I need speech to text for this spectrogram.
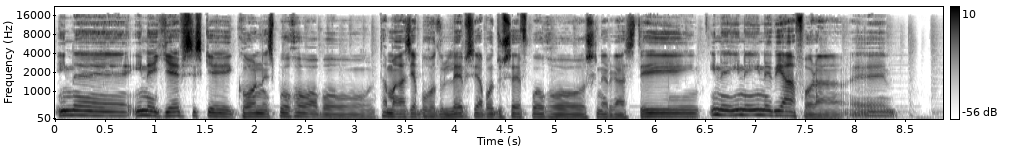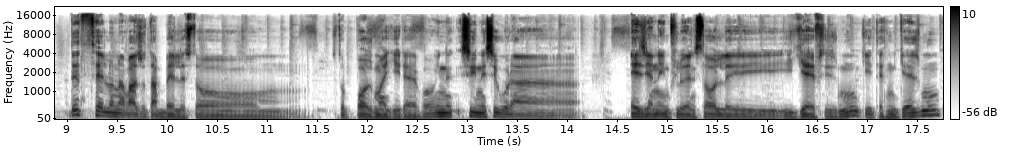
είναι, είναι γεύσεις και εικόνες που έχω από τα μαγαζιά που έχω δουλέψει, από τους σεφ που έχω συνεργαστεί. Είναι, είναι, είναι διάφορα. Ε, δεν θέλω να βάζω ταμπέλες στο, στο πώς μαγειρεύω. Είναι, είναι σίγουρα Asian influenced όλες οι γεύσεις μου και οι τεχνικές μου.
